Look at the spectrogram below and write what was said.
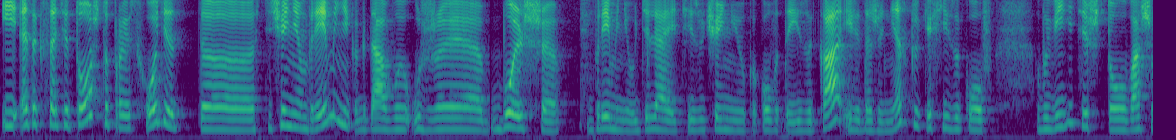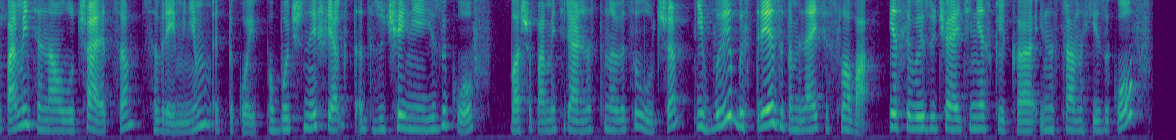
И это, кстати, то, что происходит э, с течением времени, когда вы уже больше времени уделяете изучению какого-то языка или даже нескольких языков, вы видите, что ваша память, она улучшается со временем. Это такой побочный эффект от изучения языков. Ваша память реально становится лучше, и вы быстрее запоминаете слова. Если вы изучаете несколько иностранных языков,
